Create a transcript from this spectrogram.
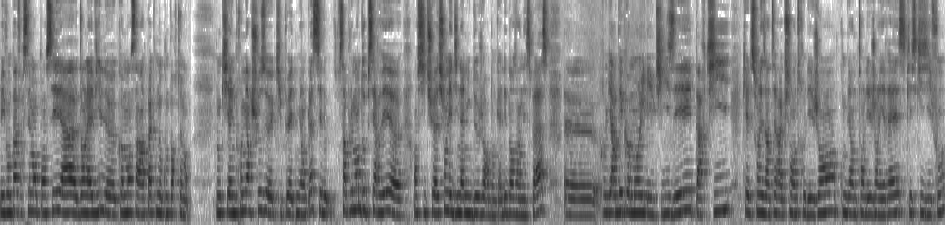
mais ils vont pas forcément penser à dans la ville euh, comment ça impacte nos comportements. Donc il y a une première chose euh, qui peut être mise en place, c'est simplement d'observer euh, en situation les dynamiques de genre. Donc aller dans un espace, euh, regarder comment il est utilisé, par qui, quelles sont les interactions entre les gens, combien de temps les gens y restent, qu'est-ce qu'ils y font,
